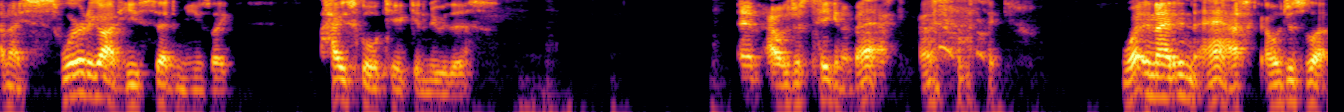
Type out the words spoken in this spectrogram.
And I swear to God, he said to me, he's like, high school kid can do this. And I was just taken aback. I'm like, what? And I didn't ask. I was just like,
